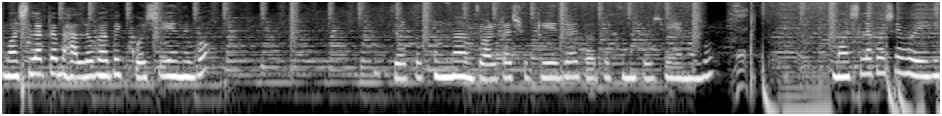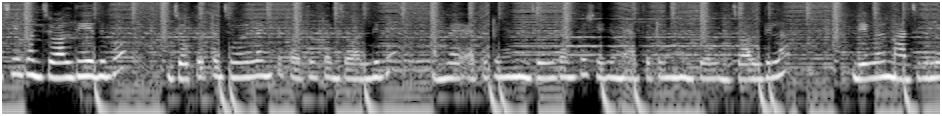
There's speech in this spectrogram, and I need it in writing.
মশলাটা ভালোভাবে কষিয়ে নেব। যতক্ষণ না জলটা শুকিয়ে যায়, ততক্ষণ কষিয়ে নেব। মশলা কষা হয়ে গেছে, এবার জল দিয়ে দেব। যতটা জল লাগবে, ততটা জল দিবে। আমরা এতটুকুনি জল রাখব, সেই জন্য এতটুকুনি জল দিলাম। দিয়ে এবার মাছগুলো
